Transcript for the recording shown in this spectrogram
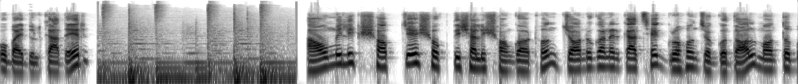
ওবায়দুল কাদের। আওয়ামী লীগ সবচেয়ে শক্তিশালী সংগঠন, জনগণের কাছে গ্রহণযোগ্য দল, মন্তব্য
